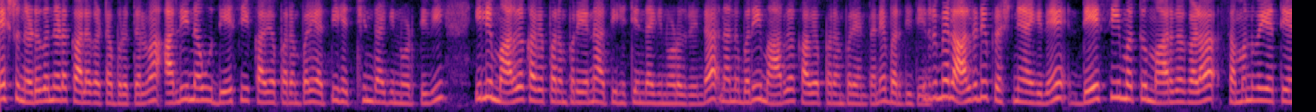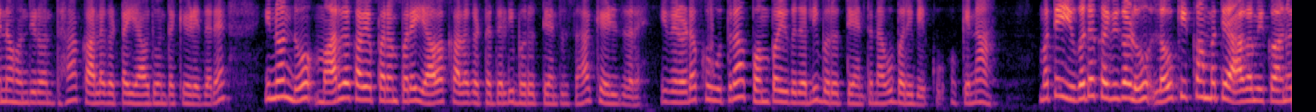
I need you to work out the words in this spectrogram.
ನೆಕ್ಸ್ಟ್ ನಡುಗನ್ನಡ ಕಾಲಘಟ್ಟ ಬರುತ್ತಲ್ವ, ಅಲ್ಲಿ ನಾವು ದೇಸಿ ಕಾವ್ಯ ಪರಂಪರೆ ಅತಿ ಹೆಚ್ಚಿನದಾಗಿ ನೋಡ್ತೀವಿ. ಇಲ್ಲಿ ಮಾರ್ಗ, ಕಾವ್ಯ ಪರಂಪರೆಯನ್ನು ಅತಿ ಹೆಚ್ಚಿನದಾಗಿ ನೋಡೋದ್ರಿಂದ ನಾನು ಬರೀ ಮಾರ್ಗ, ಕಾವ್ಯ ಪರಂಪರೆ ಅಂತಲೇ ಬರೆದಿದ್ದೀನಿ. ಇದ್ರ ಮೇಲೆ ಆಲ್ರೆಡಿ ಪ್ರಶ್ನೆ ಆಗಿದೆ, ದೇಸಿ ಮತ್ತು ಮಾರ್ಗಗಳ ಸಮನ್ವಯತೆಯನ್ನು ಹೊಂದಿರುವಂತಹ ಕಾಲಘಟ್ಟ ಯಾವುದು ಅಂತ ಕೇಳಿದರೆ, ಇನ್ನೊಂದು ಮಾರ್ಗ, ಕಾವ್ಯ ಪರಂಪರೆ ಯಾವ ಕಾಲಘಟ್ಟದಲ್ಲಿ ಬರುತ್ತೆ ಅಂತಲೂ ಸಹ ಕೇಳಿದ್ದಾರೆ ಇವೆರಡಕ್ಕೂ ಉತ್ತರ ಪಂಪಯುಗದಲ್ಲಿ ಬರುತ್ತೆ ಅಂತ ನಾವು ಬರಿಬೇಕು ಓಕೆನಾ ಮತ್ತು ಯುಗದ ಕವಿಗಳು ಲೌಕಿಕ ಮತ್ತು ಆಗಮಿಕ ಅನ್ನೋ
